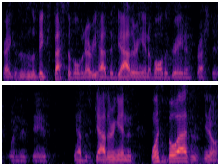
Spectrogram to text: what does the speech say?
right? Because this is a big festival whenever you had the gathering in of all the grain and threshed it in those days. You have this gathering in. And once Boaz has, you know,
